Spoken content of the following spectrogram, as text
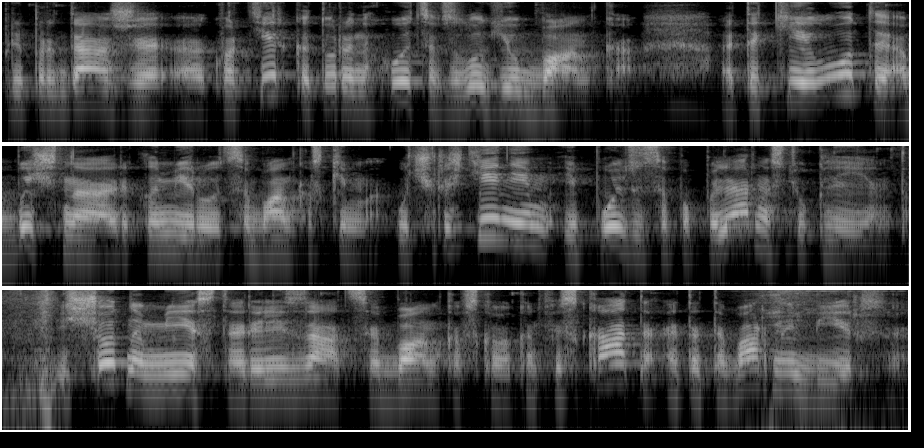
при продаже э, квартир, которые находятся в залоге у банка. Такие лоты обычно рекламируются банковским учреждением и пользуются популярностью клиентов. Еще одно место реализации банковского конфиската – это товарные биржи.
